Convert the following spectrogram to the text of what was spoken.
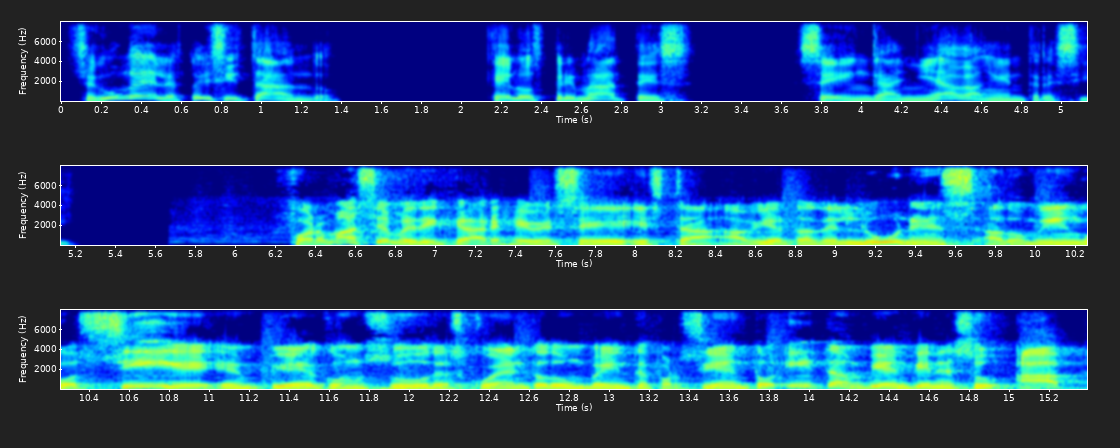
según él, estoy citando, que los primates se engañaban entre sí. Farmacia Medicar GBC está abierta de lunes a domingo, sigue en pie con su descuento de un 20% y también tiene su app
